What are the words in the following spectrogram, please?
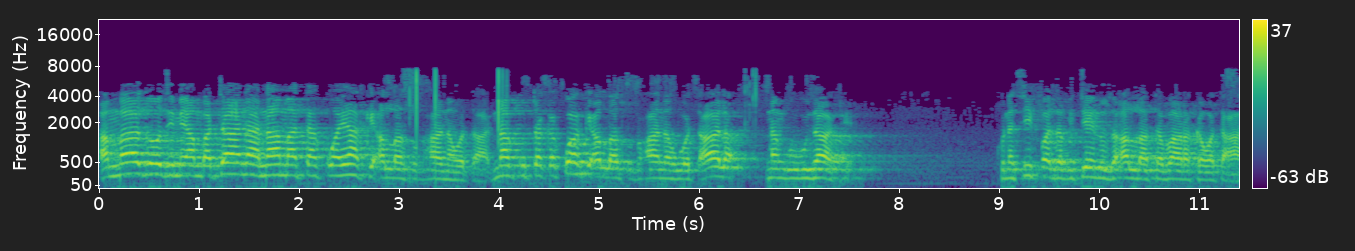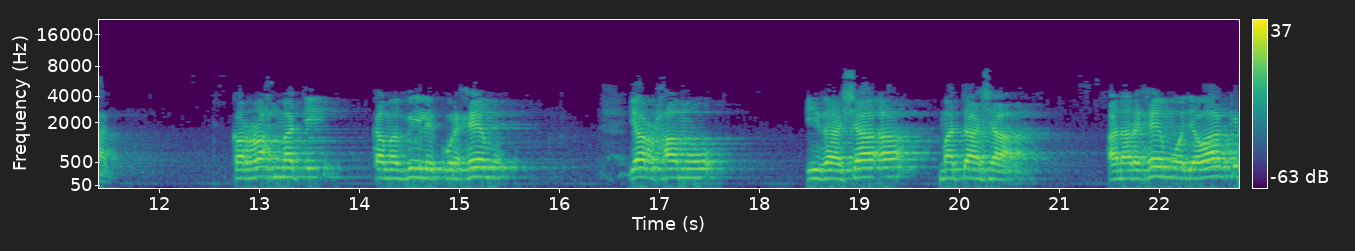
ambazo zimeambatana na matakwa yake Allah subhanahu wa ta'ala na kutaka kwake Allah subhanahu wa ta'ala na nguvu zake. Kuna sifa za vitendo za Allah tabaraka wa ta'ala. Karahmati kama vile kurehemu yarhamu idha shaa mata shaa. Anarehemu waja wake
